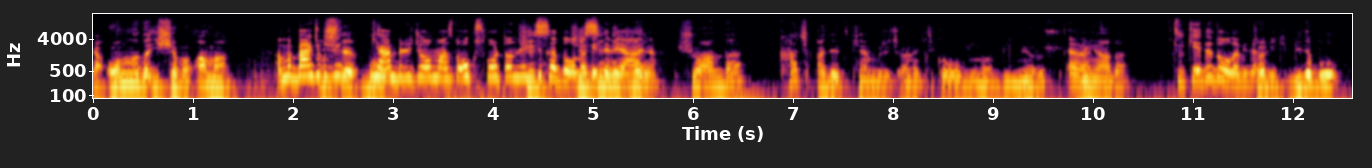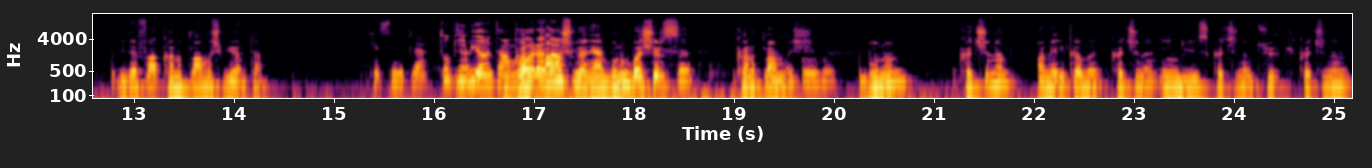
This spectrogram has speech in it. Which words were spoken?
ya onunla da iş yapamam ama ama bence bugün İşte bu- Cambridge olmaz da Oxford kes- Analytica da olabilir yani. şu anda kaç adet Cambridge Analytica olduğunu bilmiyoruz Evet. dünyada. Türkiye'de de olabilir. Tabii ki bir de bu bir defa kanıtlanmış bir yöntem. Kesinlikle. Çok iyi Yani bir yöntem bu, bu arada. kanıtlanmış bir yöntem. Yani bunun başarısı kanıtlanmış. Bunun kaçının Amerikalı, kaçının İngiliz, kaçının Türk, kaçının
